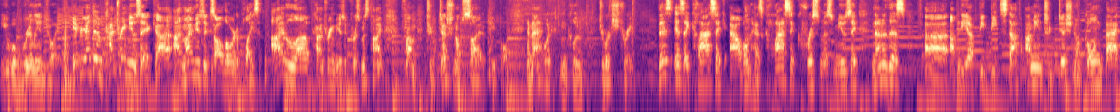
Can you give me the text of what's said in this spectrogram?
you will really enjoy it. If you're into country music, uh, I, my music's all over the place. I love country music Christmas time from traditional side of people, and that would include George Strait. This is a classic album, has classic Christmas music, none of this uh, uppity upbeat beat stuff. I mean traditional, going back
